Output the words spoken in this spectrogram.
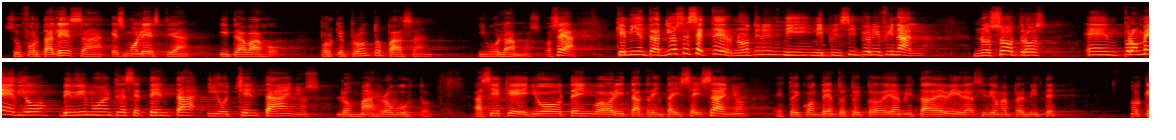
su fortaleza es molestia y trabajo, porque pronto pasan y volamos. O sea, que mientras Dios es eterno, no tiene ni, ni principio ni final, nosotros en promedio vivimos entre 70 y 80 años los más robustos. Así es que yo tengo ahorita 36 años, estoy contento, estoy todavía a mitad de vida, si Dios me permite. ¿Ok?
